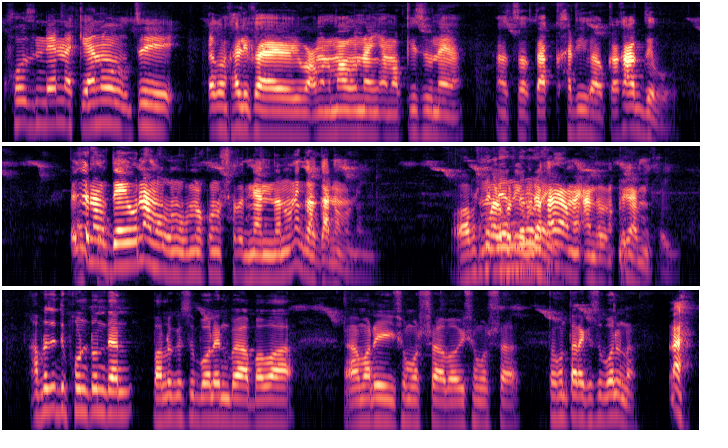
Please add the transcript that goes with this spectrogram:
খোঁজ নেন না কেন যে এখন খালি খায় আমার মাও নাই আমার কিছু নেই। আচ্ছা তা খালি কাক দেবো? এই জন্য আমি দেয়ও না আমার আমার কোনো সাথে লেনদেনও নেই গা- গানও নেই। নাই? আমি খাই। আপনি যদি ফোন টোন দেন ভালো কিছু বলেন বা বাবা আমার এই সমস্যা বা ওই সমস্যা তখন তারা কিছু বলে না? না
